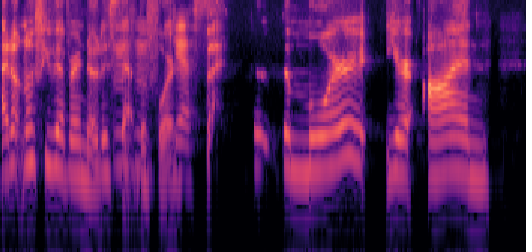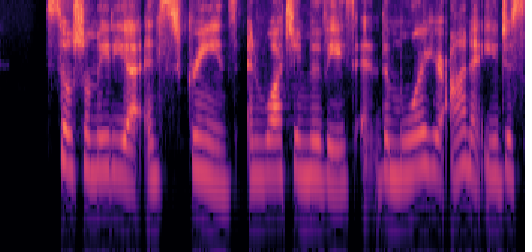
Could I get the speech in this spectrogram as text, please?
i don't know if you've ever noticed that mm-hmm. before yes but the more you're on social media and screens and watching movies the more you're on it you just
